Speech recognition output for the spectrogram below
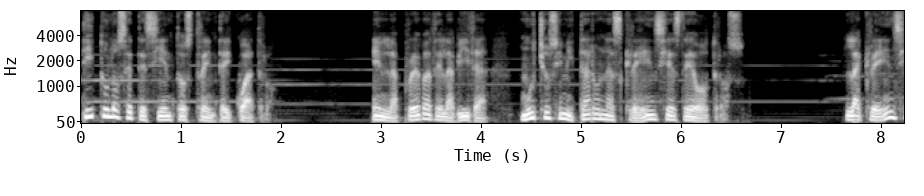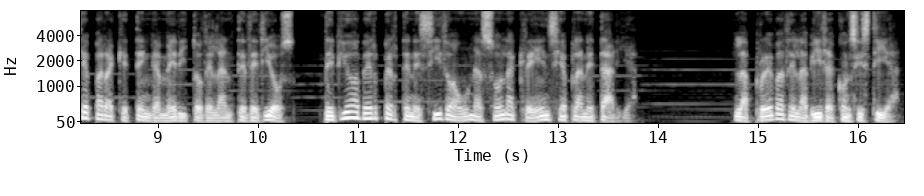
Título 734 En la prueba de la vida, muchos imitaron las creencias de otros. La creencia para que tenga mérito delante de Dios debió haber pertenecido a una sola creencia planetaria. La prueba de la vida consistía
